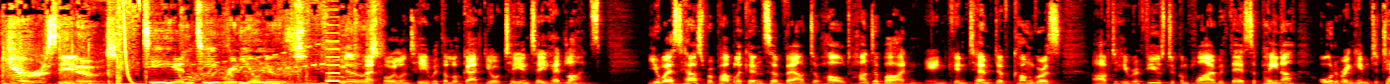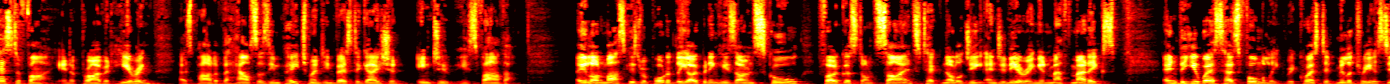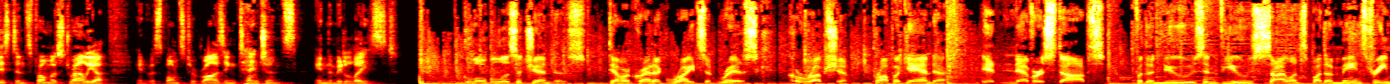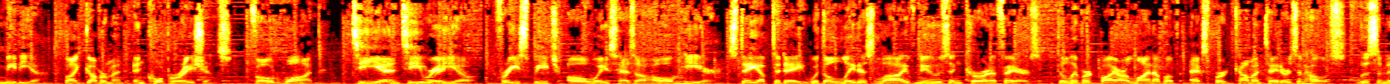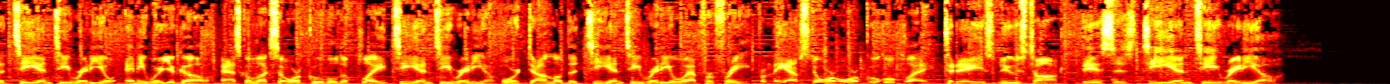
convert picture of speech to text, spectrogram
Here's the news. TNT Radio News. news. Matt Boyland here with a look at your TNT headlines. US House Republicans have vowed to hold Hunter Biden in contempt of Congress after he refused to comply with their subpoena, ordering him to testify in a private hearing as part of the House's impeachment investigation into his father. Elon Musk is reportedly opening his own school focused on science, technology, engineering, and mathematics and the US has formally requested military assistance from Australia in response to rising tensions in the Middle East. Globalist agendas, democratic rights at risk, corruption, propaganda. It never stops. For the news and views silenced by the mainstream media, by government and corporations, vote one. TNT Radio. Free speech always has a home here. Stay up to date with the latest live news and current affairs delivered by our lineup of expert commentators and hosts. Listen to TNT Radio anywhere you go. Ask Alexa or Google to play TNT Radio or download the TNT Radio app for free from the App Store or Google Play. Today's News Talk. This is TNT Radio.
